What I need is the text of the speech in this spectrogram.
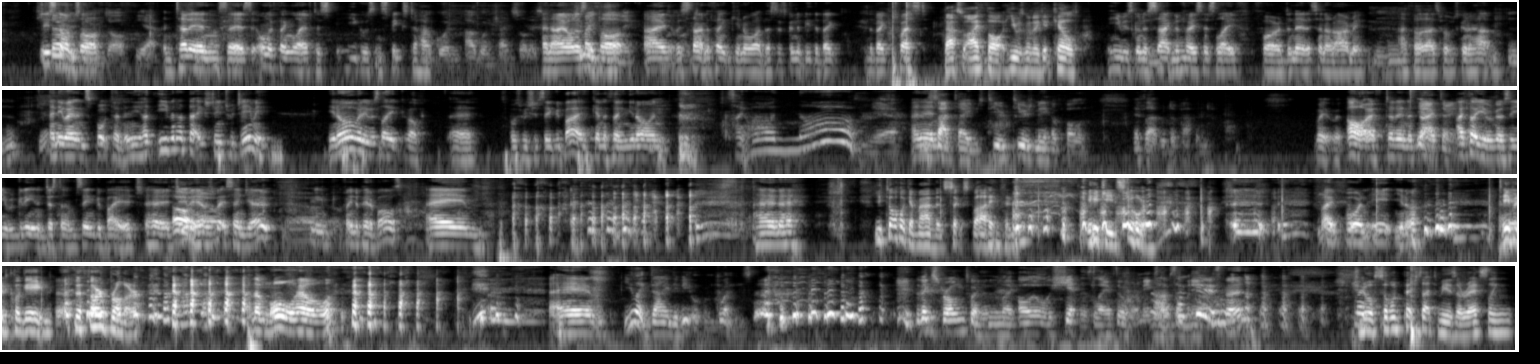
she Cersei storms off. storms off. Yeah. And Tyrion says the only thing left is he goes and speaks to her. I'll go and I'll go and try and sort this. And I honestly thought. I was starting to think, you know what, this is going to be the big the big twist. That's what I thought. He was going to get killed. He was going to sacrifice his life for Daenerys and her army. I thought that's what was going to happen. Mhm. Yeah. And he went and spoke to him, and he had even had that exchange with Jaime. You know, when he was like, "Well, uh, suppose we should say goodbye," kind of thing. You know, and it's like, "Oh no!" Yeah. And In then- sad times, tear, tears may have fallen if that would have happened. Wait, wait. Oh, if Tyrion had Yeah, died, Tyrion I died. thought you were going to say you were greeting and just um, saying goodbye to uh, Jaime. Oh, I was about to send you out. No, You no. find a pair of balls. Um, and uh, You talk like a man that's six five and eighteen stone. five, four, and eight. You know, David Clegane, the third brother. the molehill. um, You like Danny DeVito from Twins. the big strong twin, and then like, oh, oh shit that's left over makes Oh, up somebody you, else. man. Do you know if someone pitched that to me as a wrestling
